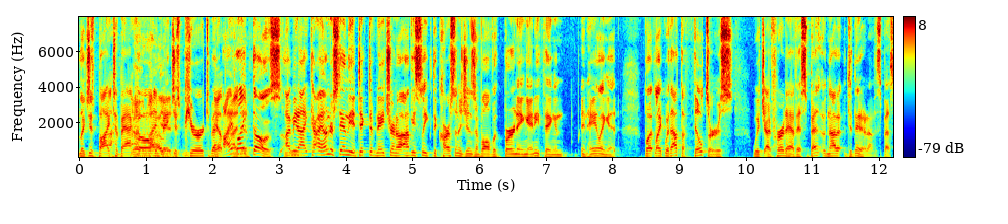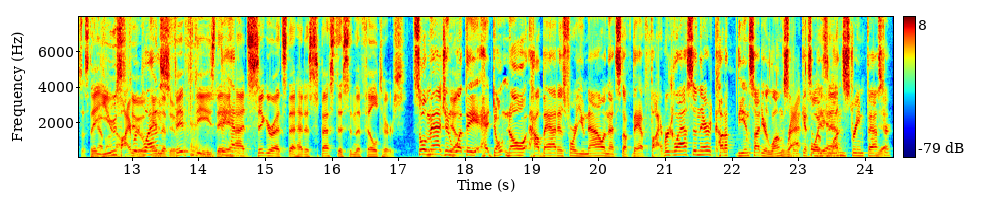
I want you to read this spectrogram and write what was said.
like just buy tobacco, I like did. just pure tobacco. Yep, I, I like did. those. I mean, I, I understand the addictive nature and obviously the carcinogens involved with burning anything and inhaling it, but like without the filters, which I've heard have asbestos. Not they don't have asbestos. They have, uh, used to fiberglass. in the fifties. They, They had- had, cigarettes that had asbestos in the filters. so imagine Yeah. what they ha- don't know how bad is for you now and that stuff. They have fiberglass in there to cut up the inside of your lungs so Rat it gets in the poison. bloodstream faster.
